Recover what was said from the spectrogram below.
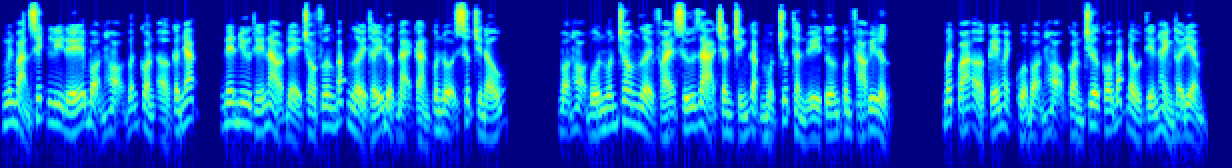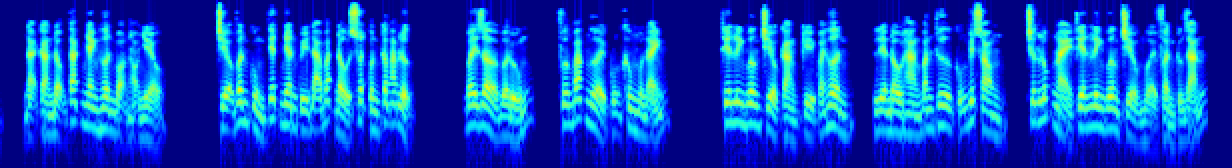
Nguyên bản xích ly đế bọn họ vẫn còn ở cân nhắc, nên như thế nào để cho phương bắc người thấy được đại cản quân đội sức chiến đấu? Bọn họ vốn muốn cho người phái sứ giả chân chính gặp một chút thần uy tướng quân pháo uy lực. Bất quá ở kế hoạch của bọn họ còn chưa có bắt đầu tiến hành thời điểm, đại càn động tác nhanh hơn bọn họ nhiều. Triệu vân cùng tiết nhân quý đã bắt đầu xuất quân cấp áp lực. Bây giờ vừa đúng, phương bắc người cũng không muốn đánh. Thiên linh vương triều càng kỳ quái hơn, liền đầu hàng văn thư cũng viết xong, trước lúc này thiên linh vương triều mười phần cứng rắn.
